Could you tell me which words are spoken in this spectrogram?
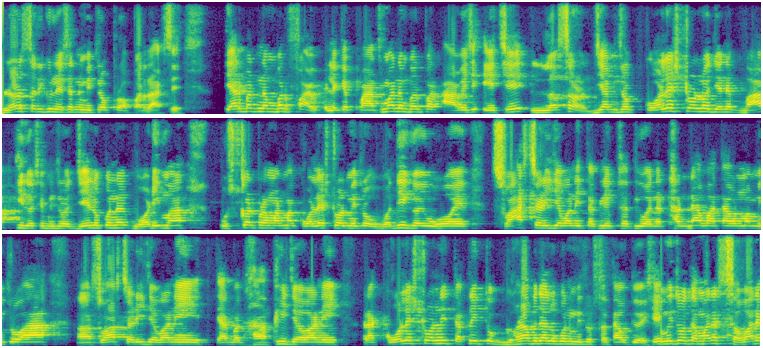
બ્લડ સર્ક્યુલેશન મિત્રો પ્રોપર રાખશે. ત્યારબાદ નંબર ફાઈવ એટલે કે પાંચમા નંબર પર આવે છે, એ છે લસણ. જ્યાં મિત્રો કોલેસ્ટ્રોલનો જેને બાપ કીધો છે, મિત્રો, જે લોકોને બોડીમાં પુષ્કળ પ્રમાણમાં કોલેસ્ટ્રોલ મિત્રો વધી ગયું હોય, શ્વાસ ચડી જવાની તકલીફ થતી હોય અને ઠંડા વાતાવરણમાં મિત્રો આ શ્વાસ ચડી જવાની, ત્યારબાદ હાંફી જવાની, અને કોલેસ્ટ્રોલ કોલેસ્ટ્રોલની તકલીફ તો ઘણા બધા લોકોને મિત્રો સતાવતી હોય છે. મિત્રો, તમારે સવારે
